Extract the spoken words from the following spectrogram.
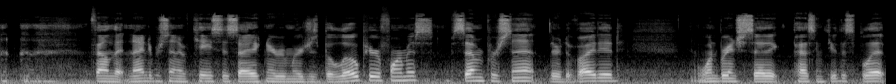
found that 90% of cases sciatic nerve emerges below piriformis, 7% they're divided, one branch sciatic passing through the split,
